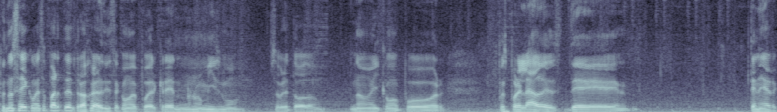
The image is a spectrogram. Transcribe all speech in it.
pues no sé, como esa parte del trabajo del artista, como de poder creer en uno mismo, sobre todo, ¿no? Y como por, pues por el lado de, de tener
